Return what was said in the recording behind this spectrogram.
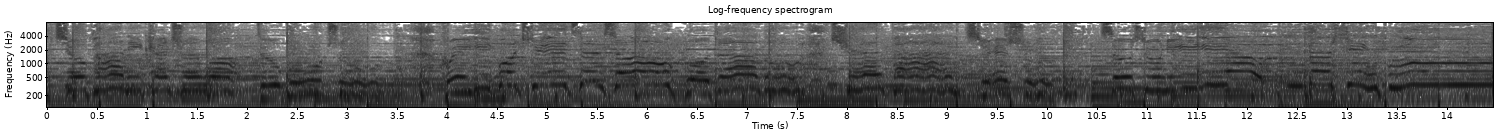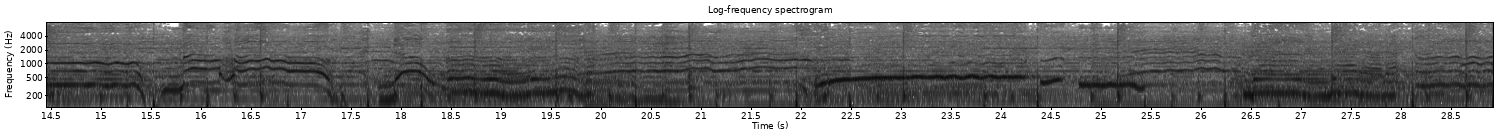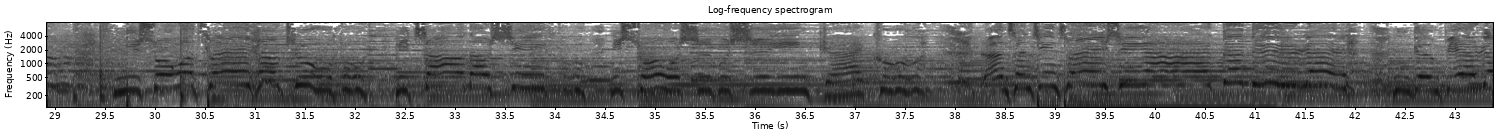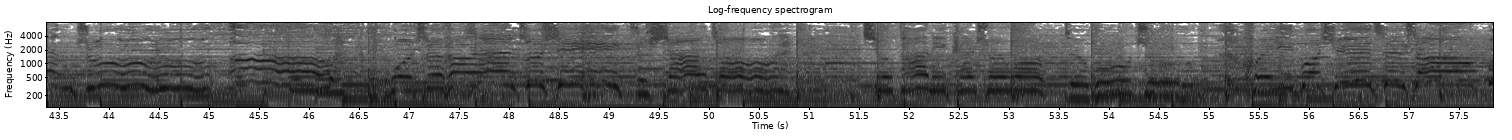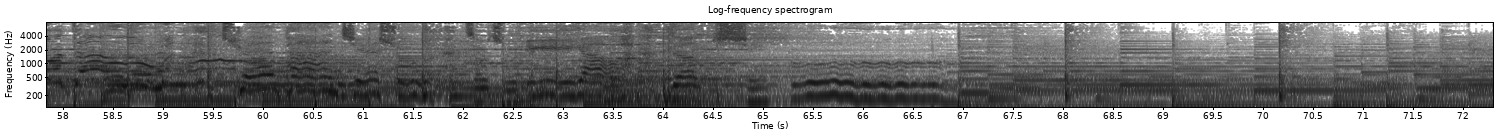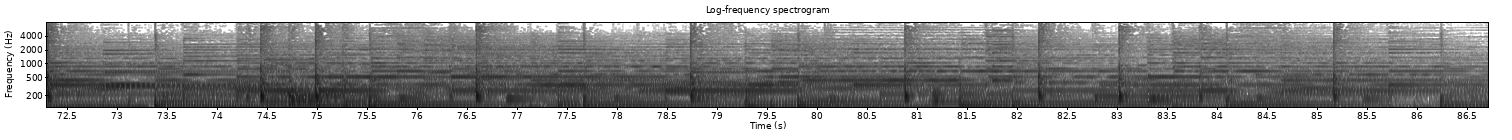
就怕你看穿我的无助。回忆过去曾走过的路，全盘结束，走出你要的幸福。是不是应该哭？让曾经最心爱的女人跟别人住。我只好忍住心的伤痛，就怕你看穿我的无助。回忆过去曾走过的路，全盘结束，走出你要的幸福。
